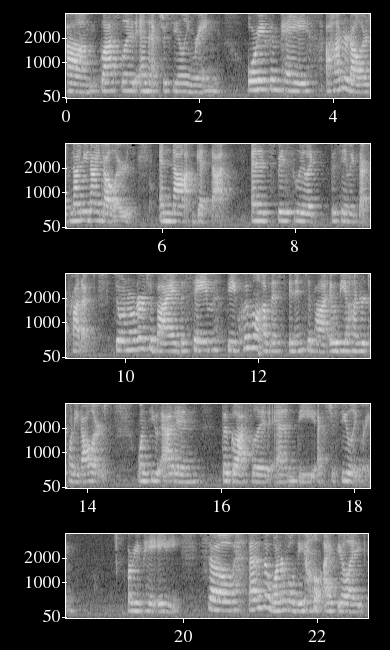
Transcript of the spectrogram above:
um, glass lid and the extra sealing ring, or you can pay $100, $99 and not get that. And it's basically like the same exact product. So in order to buy the same, the equivalent of this in Instant Pot, it would be $120 once you add in the glass lid and the extra sealing ring or you pay 80 so that is a wonderful deal I feel like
